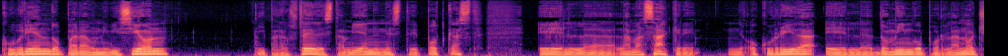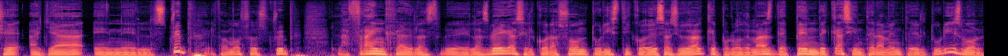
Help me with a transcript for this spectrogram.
cubriendo para Univisión y para ustedes también en este podcast el, uh, la masacre ocurrida el domingo por la noche allá en el Strip, el famoso Strip, la franja de las, de las Vegas, el corazón turístico de esa ciudad que por lo demás depende casi enteramente del turismo.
